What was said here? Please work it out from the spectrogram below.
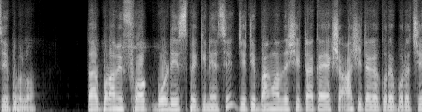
সেভ হলো। তারপর আমি ফক বোর্ড স্প্রে কিনেছি, যেটি বাংলাদেশি টাকা একশো আশি টাকা করে পড়েছে,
